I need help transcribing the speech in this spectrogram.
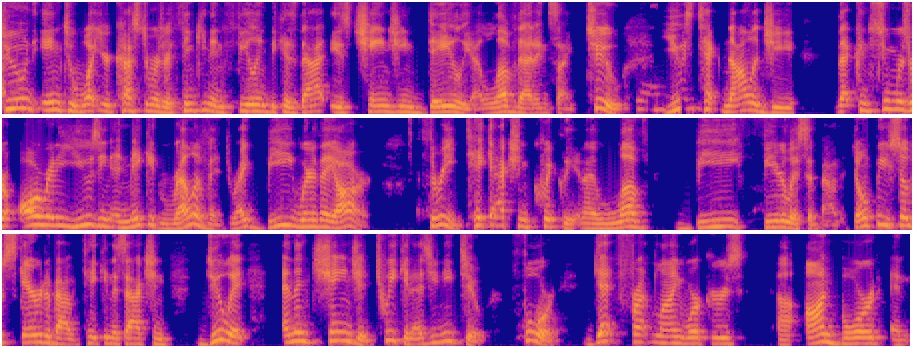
tune into what your customers are thinking and feeling because that is changing daily. I love that insight. Two, yeah. use technology that consumers are already using and make it relevant, right? Be where they are. Three, take action quickly. And I love be fearless about it. Don't be so scared about taking this action. Do it and then change it, tweak it as you need to. Four, get frontline workers uh, on board and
